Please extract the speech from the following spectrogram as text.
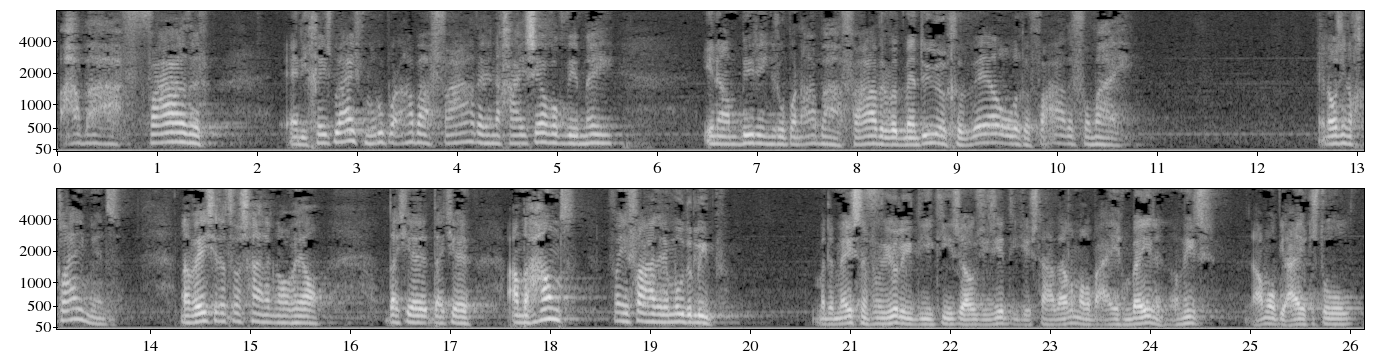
Abba, Vader. En die geest blijft me roepen, Abba, Vader. En dan ga je zelf ook weer mee in aanbidding roepen, Abba, Vader, wat bent u een geweldige Vader voor mij. En als je nog klein bent, dan weet je dat waarschijnlijk nog wel. Dat je, dat je aan de hand van je vader en moeder liep. Maar de meesten van jullie die ik hier zo zie zitten, je staat allemaal op eigen benen, of niet? Allemaal op je eigen stoel.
